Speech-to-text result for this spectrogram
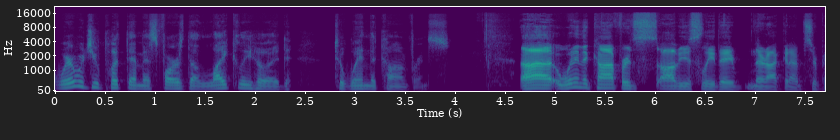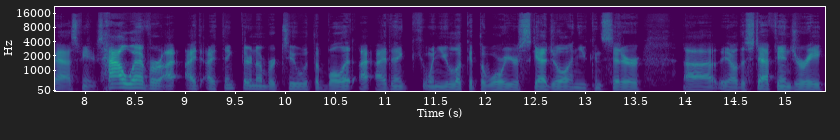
where would you put them as far as the likelihood to win the conference? Uh, winning the conference, obviously they they're not going to surpass Phoenix. However, I, I, I think they're number two with the bullet. I, I think when you look at the Warriors' schedule and you consider uh, you know, the Steph injury.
